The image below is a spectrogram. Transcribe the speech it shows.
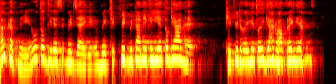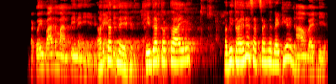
हरकत नहीं वो तो धीरे से मिट जाएगी। खिटपिट मिटाने के लिए तो ज्ञान है। खिटपिट होगी तो ही ज्ञान वापरेंगे हम। कोई बात मानती नहीं है। हरकत नहीं। इधर तक तो आइए। अभी तो है ना सत्संग में बैठी है ना? हाँ बैठिए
